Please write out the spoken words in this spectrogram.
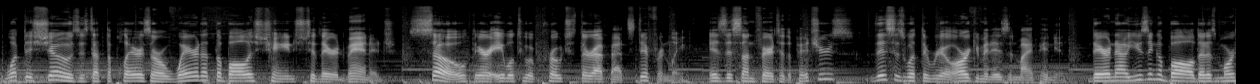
What this shows is that the players are aware that the ball is changed to their advantage, so they are able to approach their at-bats differently. Is this unfair to the pitchers? This is what the real argument is in my opinion. They are now using a ball that is more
